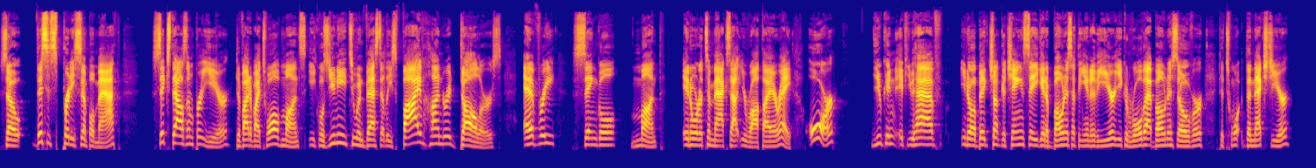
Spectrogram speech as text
So this is pretty simple math. 6,000 per year divided by 12 months equals you need to invest at least $500 every single month in order to max out your Roth IRA. Or you can if you have, you know, a big chunk of change, say you get a bonus at the end of the year, you can roll that bonus over to tw- the next year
